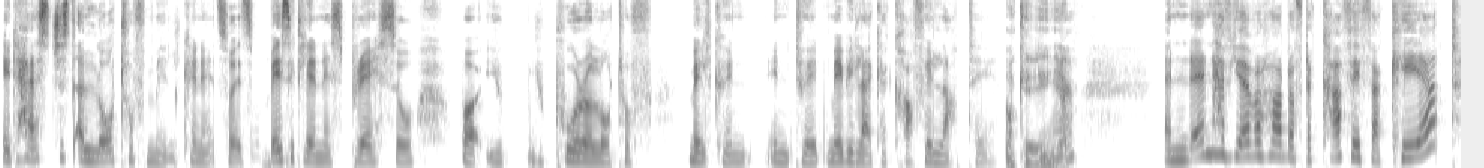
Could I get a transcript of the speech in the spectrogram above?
it has just a lot of milk in it. So it's basically an espresso, but you, you pour a lot of milk in, into it, maybe like a coffee latte. Okay. Yeah. And then have you ever heard of the cafe verkehrt?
